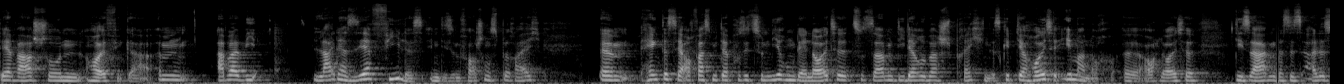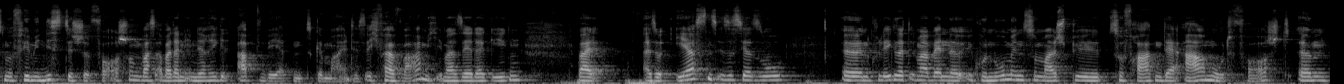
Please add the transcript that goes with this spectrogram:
der war schon häufiger. Ähm, aber wie leider sehr vieles in diesem Forschungsbereich ähm, hängt es ja auch was mit der Positionierung der Leute zusammen, die darüber sprechen. Es gibt ja heute immer noch äh, auch Leute, die sagen, das ist alles nur feministische Forschung, was aber dann in der Regel abwertend gemeint ist. Ich verwahre mich immer sehr dagegen, weil, also erstens ist es ja so, äh, ein Kollege sagt immer, wenn eine Ökonomin zum Beispiel zu Fragen der Armut forscht, ähm,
